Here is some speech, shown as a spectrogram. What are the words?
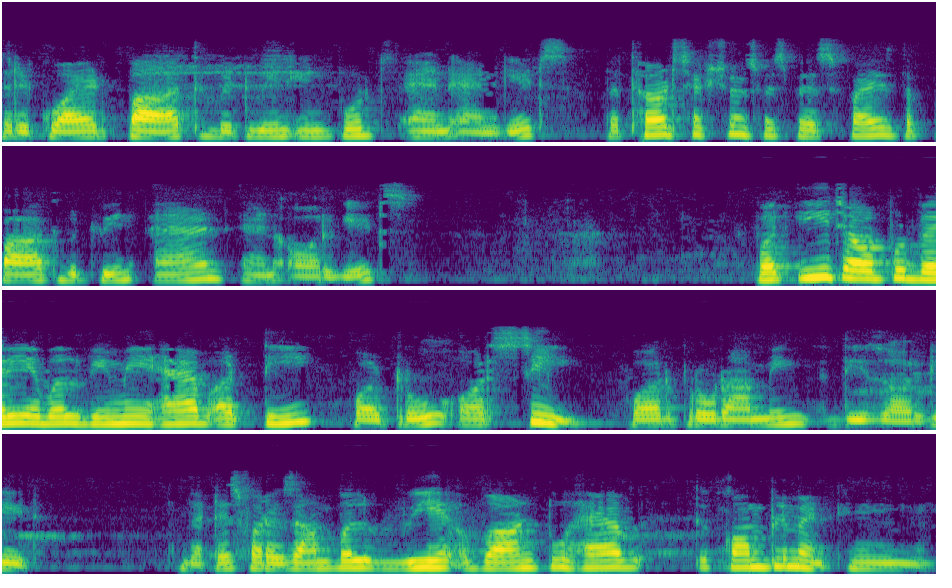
the required path between inputs and AND gates. The third section specifies the path between AND and OR gates. For each output variable, we may have a T for true or C for programming these OR gate. That is, for example, we want to have the complement in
